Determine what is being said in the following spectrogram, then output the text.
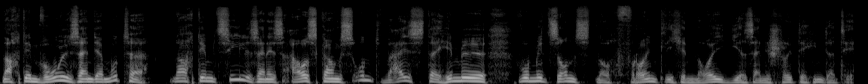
nach dem Wohlsein der Mutter, nach dem Ziel seines Ausgangs und weiß der Himmel, womit sonst noch freundliche Neugier seine Schritte hinderte.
